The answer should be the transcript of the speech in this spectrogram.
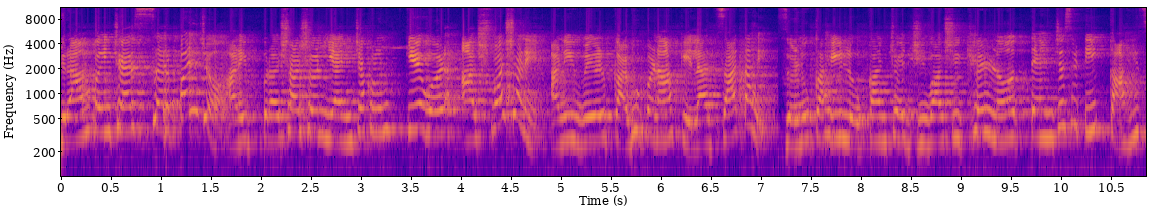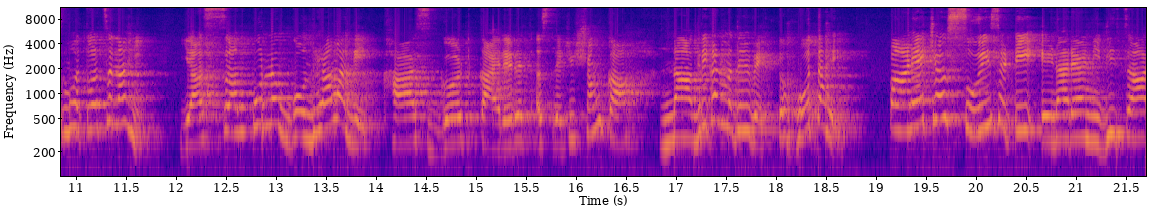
ग्रामपंचायत सरपंच आणि प्रशासन यांच्याकडून केवळ आश्वासने आणि वेळ काढूपणा केला जात आहे. जणू काही लोकांच्या जीवाशी खेळणं त्यांच्यासाठी काहीच महत्वाचं नाही. या संपूर्ण गोंधळामागे खास गट कार्यरत असल्याची शंका नागरिकांमध्ये व्यक्त होत आहे. पाण्याच्या सोयीसाठी येणाऱ्या निधीचा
